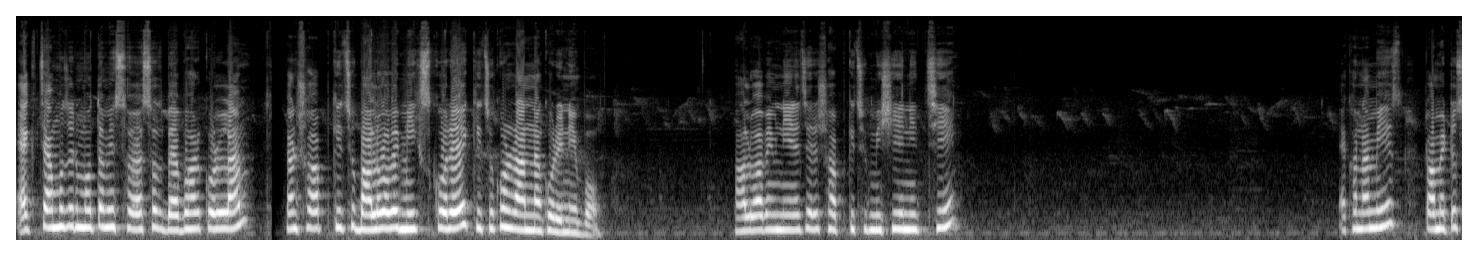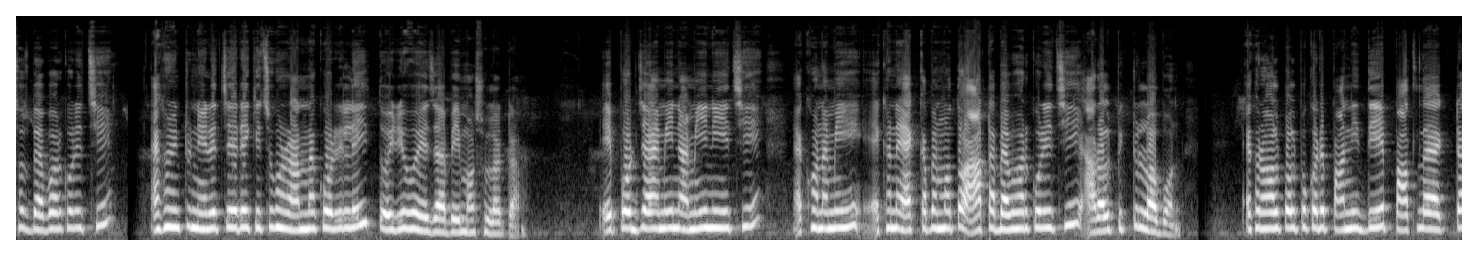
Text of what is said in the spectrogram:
এক চামচের মতো আমি সয়া সস ব্যবহার করলাম। কারণ সব কিছু ভালোভাবে মিক্স করে কিছুক্ষণ রান্না করে নেব। ভালোভাবে আমি নেড়ে চেড়ে সব কিছু মিশিয়ে নিচ্ছি। এখন আমি টমেটো সস ব্যবহার করেছি। এখন একটু নেড়ে চেড়ে কিছুক্ষণ রান্না করলেই তৈরি হয়ে যাবে এই মশলাটা। এ পর্যায়ে আমি নামিয়ে নিয়েছি। এখন আমি এখানে এক কাপের মতো আটা ব্যবহার করেছি আর অল্প একটু লবণ। এখন অল্প অল্প করে পানি দিয়ে পাতলা একটা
